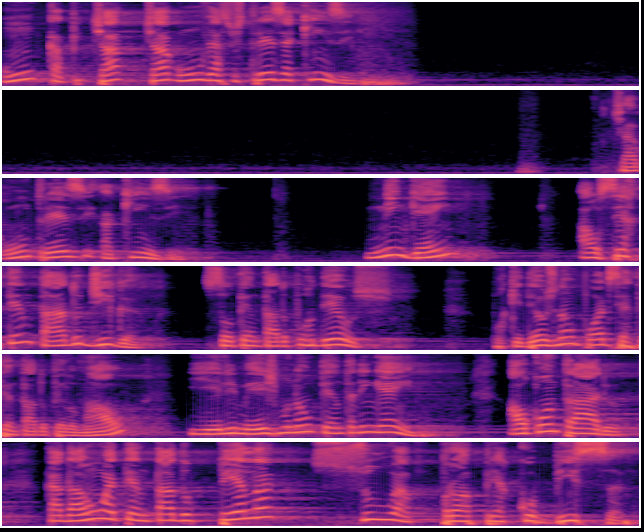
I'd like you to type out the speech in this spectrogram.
Um, capi, Tiago, Tiago 1, versos 13 a 15. Tiago 1, 13 a 15. Ninguém, ao ser tentado, diga: sou tentado por Deus, porque Deus não pode ser tentado pelo mal e ele mesmo não tenta ninguém. Ao contrário, cada um é tentado pela sua própria cobiça.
